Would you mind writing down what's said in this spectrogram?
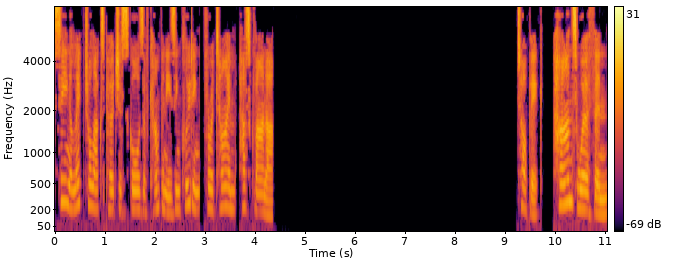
seeing Electrolux purchase scores of companies including, for a time, Husqvarna. Hans Werthén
